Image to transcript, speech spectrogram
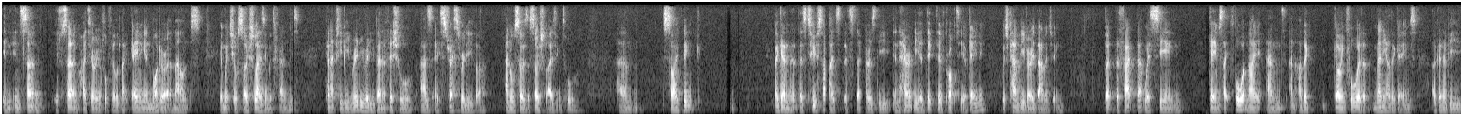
in, in certain if certain criteria are fulfilled, like gaming in moderate amounts in which you're socializing with friends, can actually be really, really beneficial as a stress reliever and also as a socializing tool. Um, so I think again that there's two sides to this. There is the inherently addictive property of gaming, which can be very damaging, but the fact that we're seeing games like Fortnite and and other going forward, many other games are going to be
